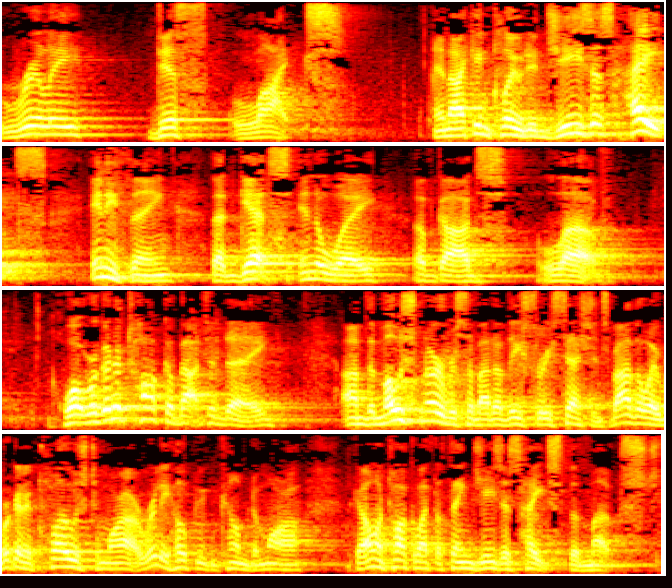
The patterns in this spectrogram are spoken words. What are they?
really dislikes. And I concluded Jesus hates anything that gets in the way of God's love. What we're going to talk about today, I'm the most nervous about of these three sessions. By the way, we're going to close tomorrow. I really hope you can come tomorrow. I want to talk about the thing Jesus hates the most.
